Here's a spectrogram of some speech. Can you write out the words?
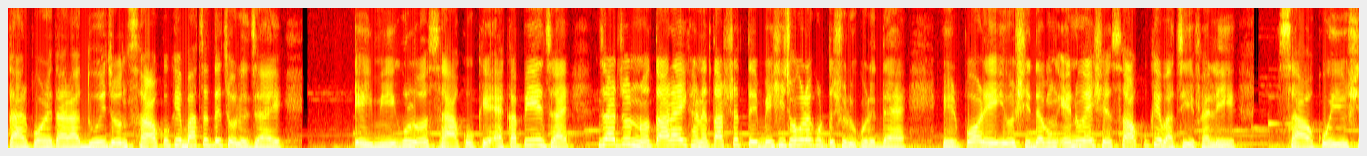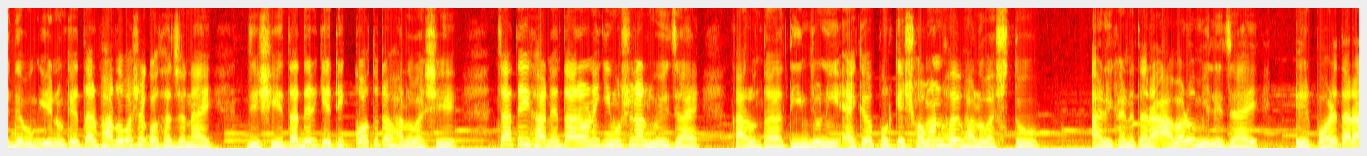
তারপরে তারা দুইজন সাওকোকে বাঁচাতে চলে যায়। এই মেয়েগুলো সাকোকে একা পেয়ে যায়, যার জন্য তারা এখানে তার সাথে বেশি ঝগড়া করতে শুরু করে দেয়। এরপরে ইয়োশিদ এবং এনু এসে সাওকোকে বাঁচিয়ে ফেলে। সাওকো ইয়োশিদ এবং এনুকে তার ভালোবাসার কথা জানায়, যে সে তাদেরকে ঠিক কতটা ভালোবাসে। যাতে এখানে তারা অনেক ইমোশনাল হয়ে যায়, কারণ তারা তিনজনই একে অপরকে সমানভাবে ভালোবাসতো। আর এখানে তারা আবারও মিলে যায়। এরপরে তারা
